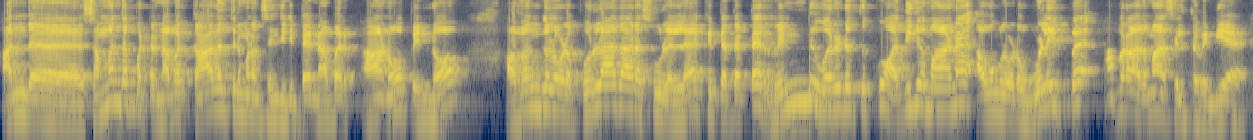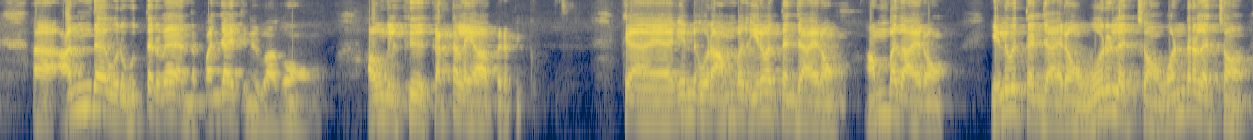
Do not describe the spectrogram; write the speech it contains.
அந்த சம்பந்தப்பட்ட நபர் காதல் திருமணம் செஞ்சுக்கிட்ட நபர் ஆணோ பெண்ணோ அவங்களோட பொருளாதார சூழல்ல கிட்டத்தட்ட ரெண்டு வருடத்துக்கும் அதிகமான அவங்களோட உழைப்பை அபராதமாக செலுத்த வேண்டிய அந்த ஒரு உத்தரவை அந்த பஞ்சாயத்து நிர்வாகம் அவங்களுக்கு கட்டளையாக பிறப்பிக்கும். க- என்ன- ஒரு ஐம்பது இருபத்தஞ்சாயிரம் ஐம்பதாயிரம் எழுபத்தஞ்சாயிரம் ஒரு லட்சம் ஒன்றரை லட்சம்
